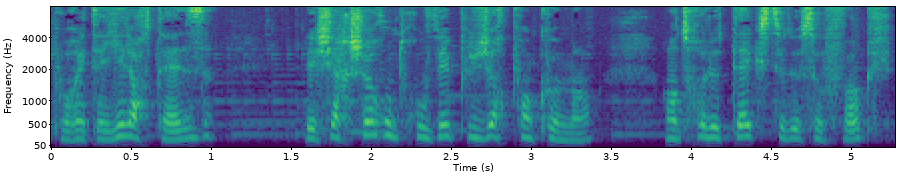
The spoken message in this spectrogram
Pour étayer leur thèse, les chercheurs ont trouvé plusieurs points communs entre le texte de Sophocle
